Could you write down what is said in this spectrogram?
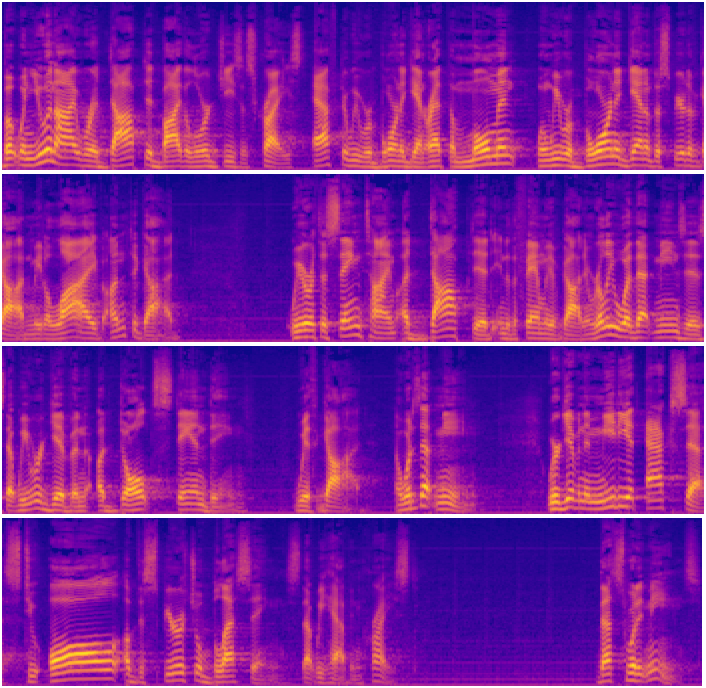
But when you and I were adopted by the Lord Jesus Christ, after we were born again, or at the moment when we were born again of the Spirit of God, made alive unto God, we are at the same time adopted into the family of God. And really, what that means is that we were given adult standing with God. Now, what does that mean? We're given immediate access to all of the spiritual blessings that we have in Christ. That's what it means.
